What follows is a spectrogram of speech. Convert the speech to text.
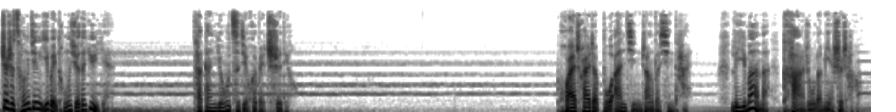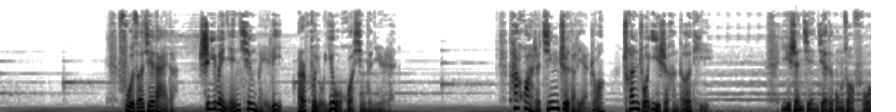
这是曾经一位同学的预言。他担忧自己会被吃掉，怀揣着不安、紧张的心态，李曼曼踏入了面试场。负责接待的是一位年轻美丽而富有诱惑性的女人。她画着精致的脸妆，穿着意识很得体，一身简洁的工作服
